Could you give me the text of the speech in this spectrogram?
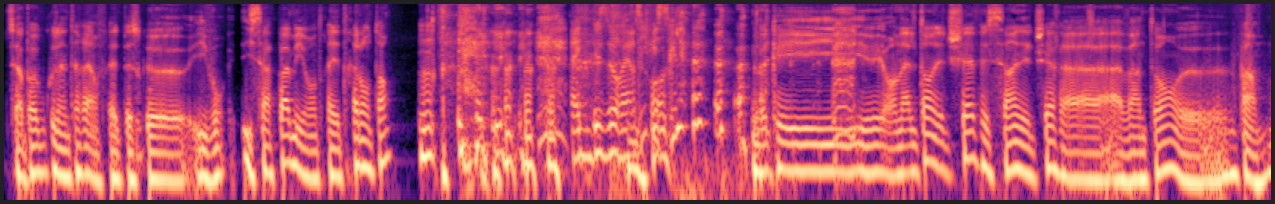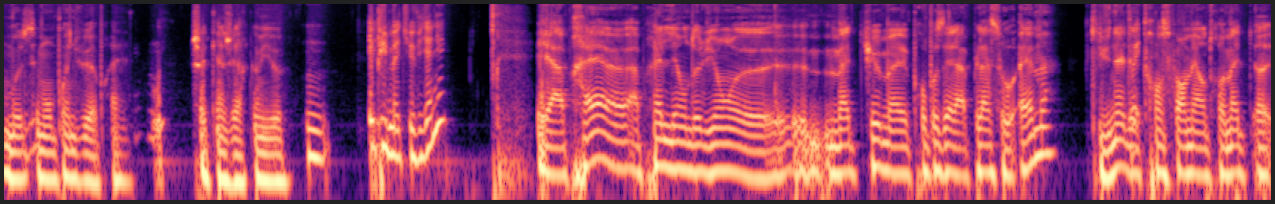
ça n'a pas beaucoup d'intérêt en fait parce que ils vont ils savent pas mais ils vont travailler très longtemps. Avec des horaires difficiles. Donc il- on a le temps d'être chef et c'est ça d'être chef à, à 20 ans. euh, Enfin moi c'est mon point de vue après. Chacun gère comme il veut. Et puis Mathieu Vianney. Et après, euh, après Léon de Lyon, euh, Mathieu m'avait proposé la place au M, qui venait d'être Oui. transformé entre euh,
